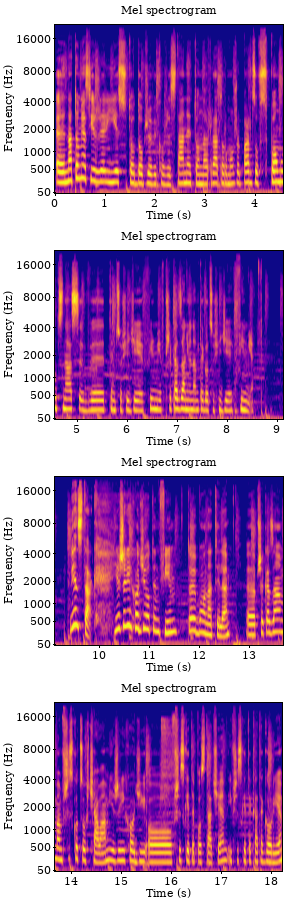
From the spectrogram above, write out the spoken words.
E, natomiast jeżeli jest to dobrze wykorzystane, to narrator może bardzo wspomóc nas w tym, co się dzieje w filmie, w przekazaniu nam tego, co się dzieje w filmie. Więc tak, jeżeli chodzi o ten film, to by było na tyle. E, Przekazałam Wam wszystko, co chciałam, jeżeli chodzi o wszystkie te postacie i wszystkie te kategorie.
